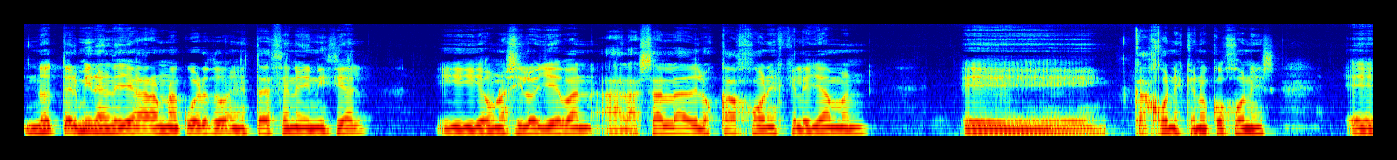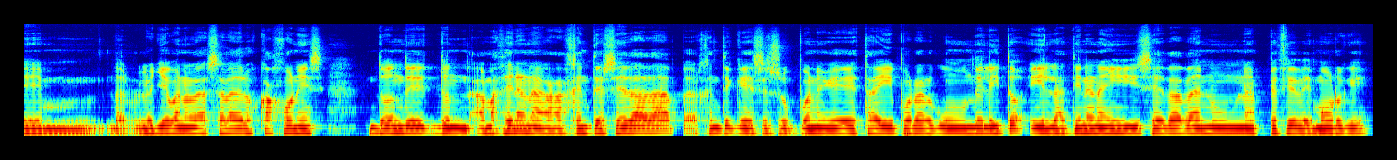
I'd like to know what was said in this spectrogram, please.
no terminan de llegar a un acuerdo en esta escena inicial y aún así lo llevan a la sala de los cajones que le llaman, eh, cajones que no cojones, em, lo llevan a la sala de los cajones donde, donde, almacenan a gente sedada, gente que se supone que está ahí por algún delito, y la tienen ahí sedada en una especie de morgue,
